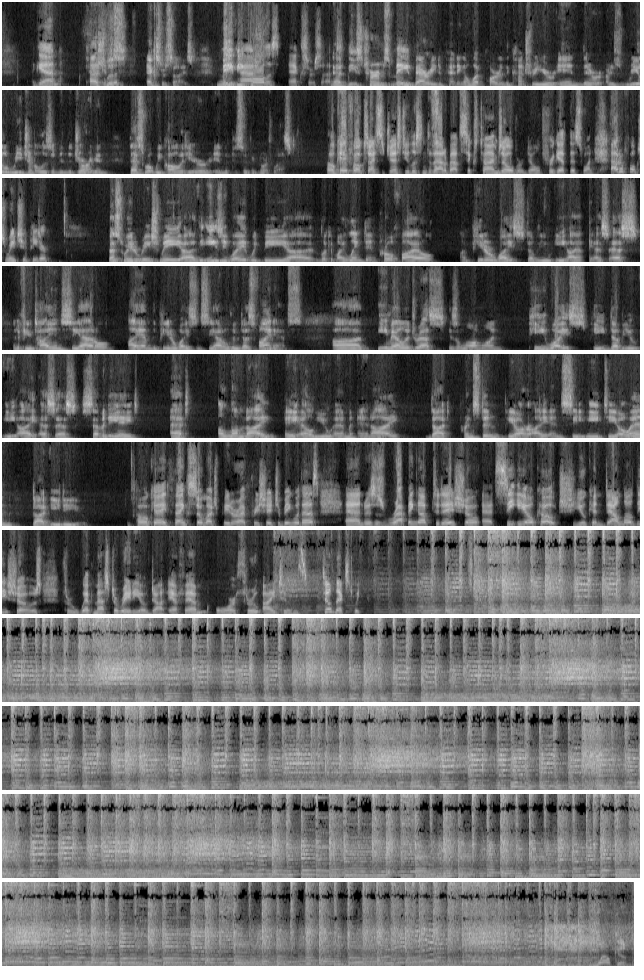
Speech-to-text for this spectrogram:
again. cashless exercise. Maybe called cashless exercise. Now, these terms may vary depending on what part of the country you're in. There is real regionalism in the jargon. That's what we call it here in the Pacific Northwest. Okay, folks, I suggest you listen to that about six times over. Don't forget this one. How do folks reach you, Peter? Best way to reach me, uh, the easy way would be uh, look at my LinkedIn profile. I'm Peter Weiss, W E I S S. And if you tie in Seattle, I am the Peter Weiss in Seattle who does finance. Uh, email address is a long one P Weiss, P W E I S S 78 at alumni, A L U M N I, dot Princeton, P R I N C E T O N, dot edu. Okay, thanks so much, Peter. I appreciate you being with us. And this is wrapping up today's show at CEO Coach. You can download these shows through webmasterradio.fm or through iTunes. Till next week.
